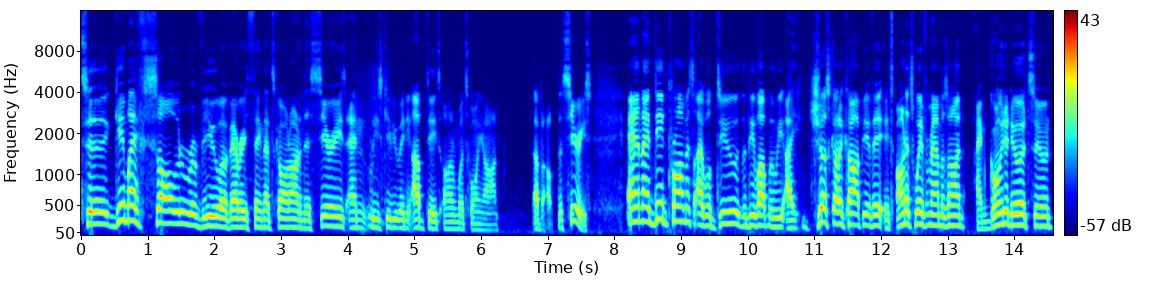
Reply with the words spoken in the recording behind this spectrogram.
to give my solid review of everything that's going on in this series and at least give you any updates on what's going on about the series. And I did promise I will do the Bebop movie. I just got a copy of it. It's on its way from Amazon. I'm going to do it soon.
